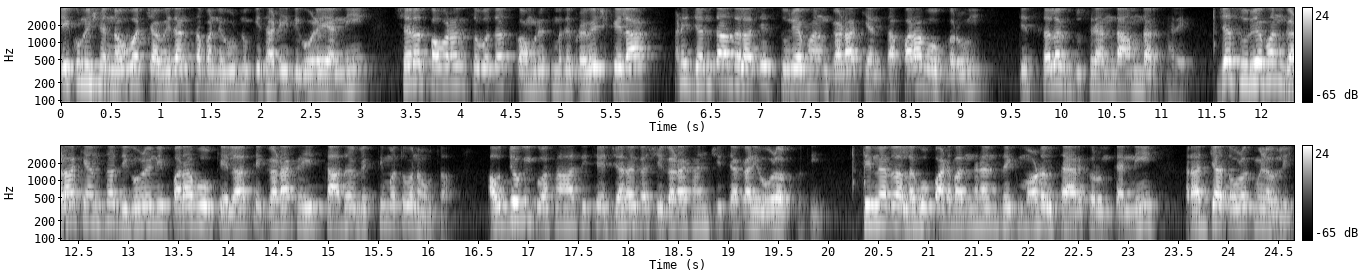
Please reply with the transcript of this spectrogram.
एकोणीसशे नव्वदच्या विधानसभा निवडणुकीसाठी दिघोळे यांनी शरद पवारांसोबतच काँग्रेसमध्ये प्रवेश केला आणि जनता दलाचे सूर्यभान गडाख यांचा पराभव करून ते सलग दुसऱ्यांदा आमदार झाले. ज्या सूर्यभान गडाख यांचा दिघोळेंनी पराभव केला ते गडाखही साधं व्यक्तिमत्व नव्हतं. औद्योगिक वसाहतीचे जनक अशी गडाखांची त्या काळी ओळख होती. सिन्नरला लघुपाठ पाटबंधाऱ्यांचे एक मॉडेल तयार करून त्यांनी राज्यात ओळख मिळवली.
